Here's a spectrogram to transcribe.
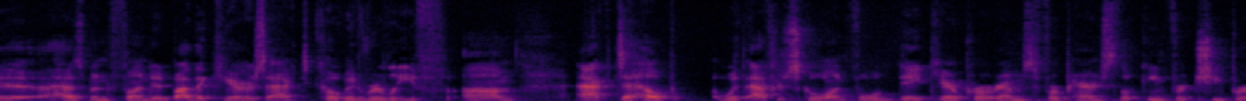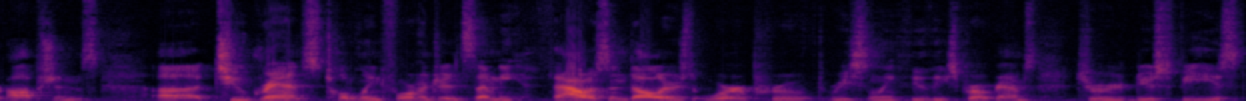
uh, has been funded by the CARES Act, COVID Relief um, Act, to help with after school and full daycare programs for parents looking for cheaper options. Uh, two grants totaling $470,000 were approved recently through these programs to reduce fees.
